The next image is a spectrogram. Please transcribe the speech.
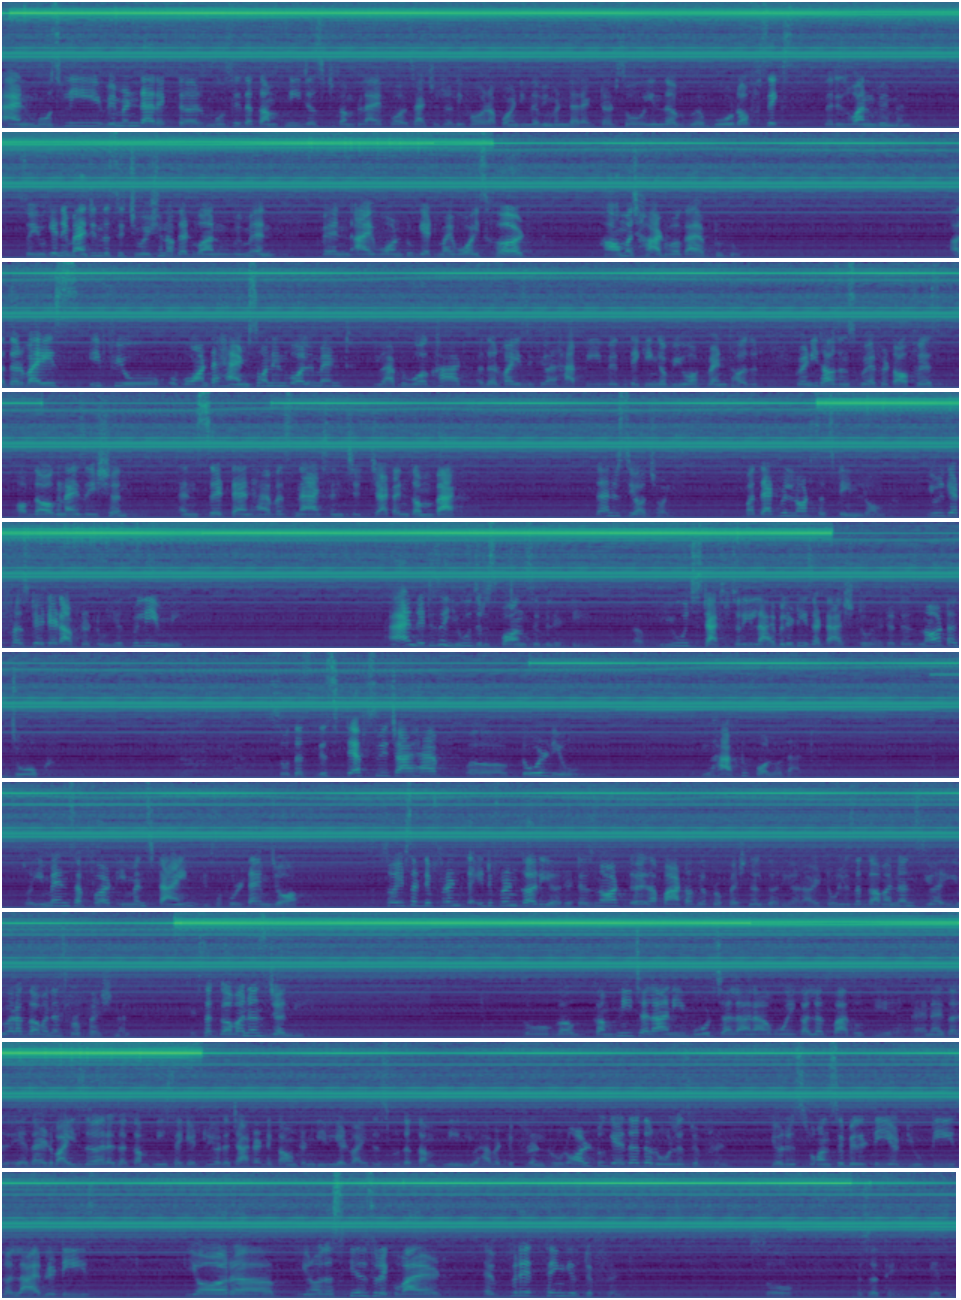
and mostly women director, mostly the company just comply for statutorily for appointing the women director. So in the board of six, there is one woman. So you can imagine the situation of that one woman when I want to get my voice heard, how much hard work I have to do. Otherwise, if you want a hands-on involvement, you have to work hard. Otherwise, if you are happy with taking a view of 20,000 20, square foot office of the organization and sit and have a snacks and chit chat and come back, then it's your choice but that will not sustain long. You will get frustrated after two years, believe me. And it is a huge responsibility, a huge statutory liabilities attached to it. It is not a joke. So the, the steps which I have uh, told you, you have to follow that. So immense effort, immense time, it's a full-time job. So it's a different, a different career. It is not a part of your professional career. I told you it's a governance, you are, you are a governance professional. It's a governance journey. Company चलानी board चलाना वो एक अलग बात होती है। And as as adviser as a company secretary और a chartered accountant giving advisers to the company you have a different role all together the role is different your responsibility your duties और liabilities uh, you know the skills required everything is different. So it's a thing. Yes.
